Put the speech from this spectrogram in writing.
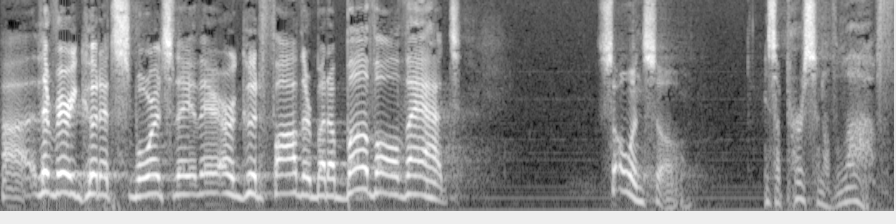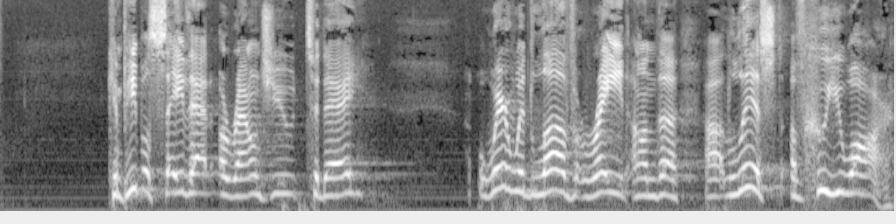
Uh, they're very good at sports. They, they are a good father. But above all that, so and so is a person of love. Can people say that around you today? Where would love rate on the uh, list of who you are?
